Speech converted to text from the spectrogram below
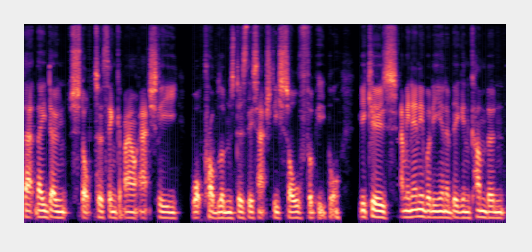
that they don't stop to think about actually what problems does this actually solve for people. Because i mean anybody in a big incumbent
